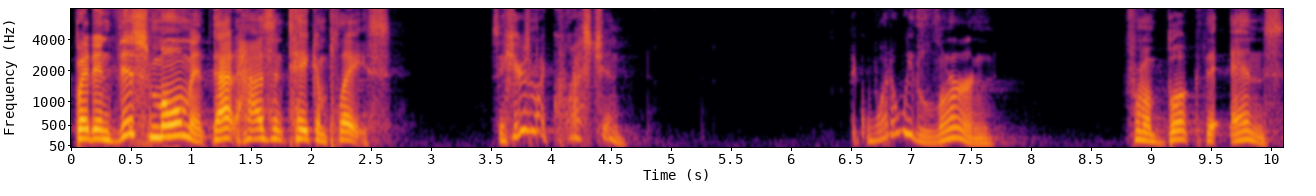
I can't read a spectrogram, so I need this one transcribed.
But in this moment, that hasn't taken place. So here's my question like, what do we learn from a book that ends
